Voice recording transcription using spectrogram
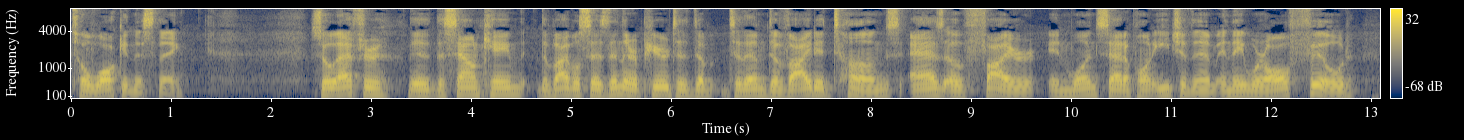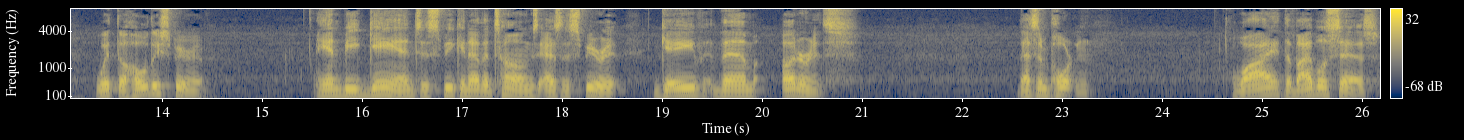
to walk in this thing. So after the, the sound came, the Bible says, Then there appeared to, to them divided tongues as of fire, and one sat upon each of them, and they were all filled with the Holy Spirit, and began to speak in other tongues as the Spirit gave them utterance. That's important. Why? The Bible says,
